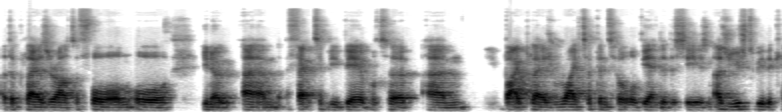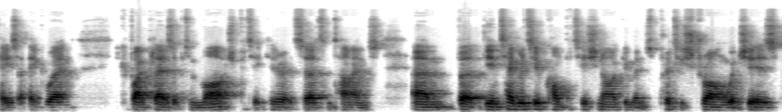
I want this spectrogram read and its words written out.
other players are out of form or you know um, effectively be able to um, buy players right up until the end of the season as used to be the case i think when could buy players up to March, particular at certain times. Um, but the integrity of competition argument is pretty strong, which is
